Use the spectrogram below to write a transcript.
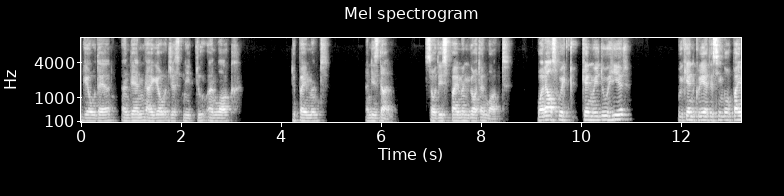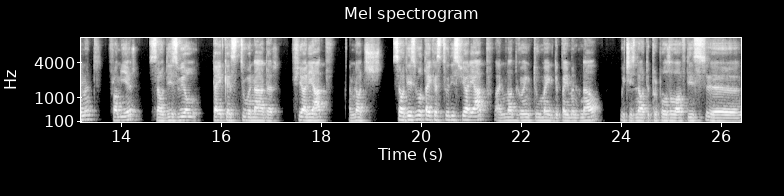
go there and then I go just need to unlock the payment and it's done. So this payment got unlocked. What else we can we do here? We can create a single payment from here. So this will take us to another Fiori app. I'm not so this will take us to this Fiori app. I'm not going to make the payment now, which is not the proposal of this uh,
